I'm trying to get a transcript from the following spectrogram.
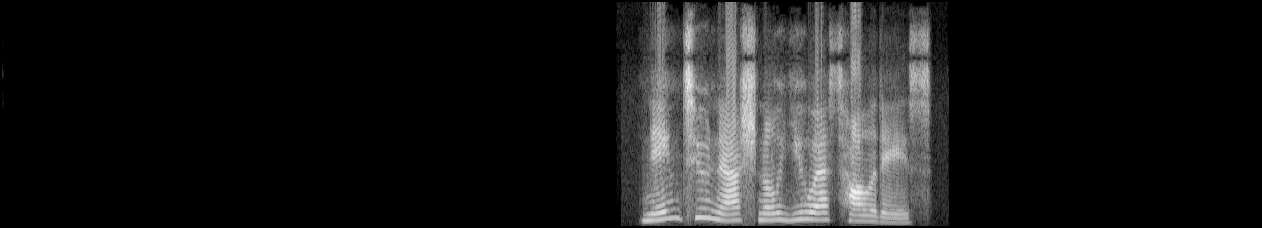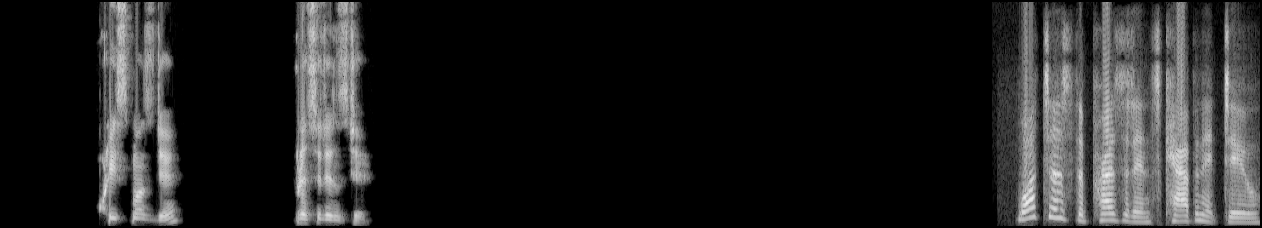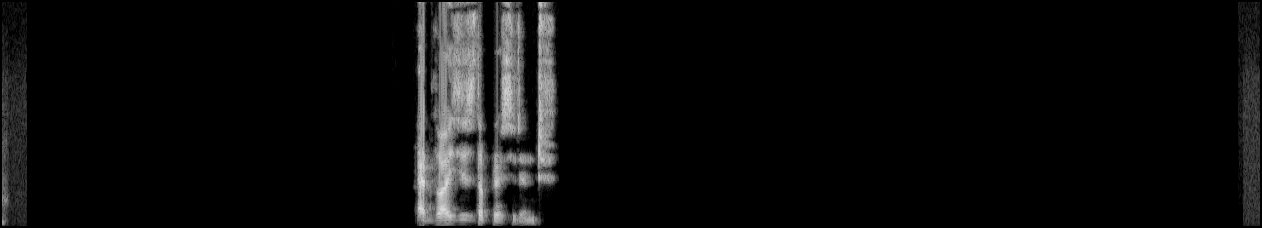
Name two national U.S. holidays. Christmas Day, President's Day. What does the President's Cabinet do? Advises the President.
